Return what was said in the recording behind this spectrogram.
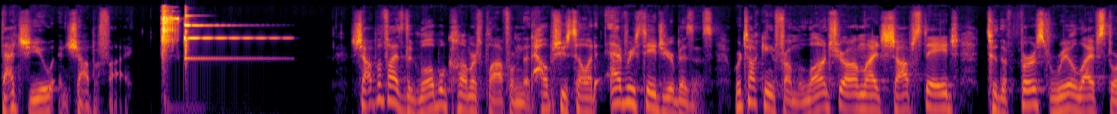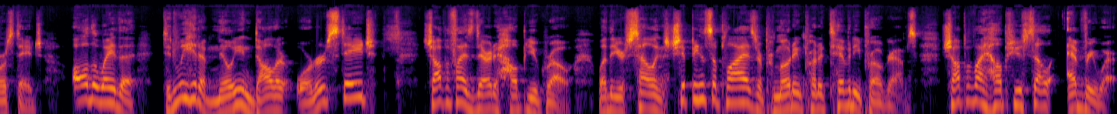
That's you and Shopify. Shopify is the global commerce platform that helps you sell at every stage of your business. We're talking from launch your online shop stage to the first real life store stage, all the way the did we hit a million dollar order stage? Shopify is there to help you grow. Whether you're selling shipping supplies or promoting productivity programs, Shopify helps you sell everywhere.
